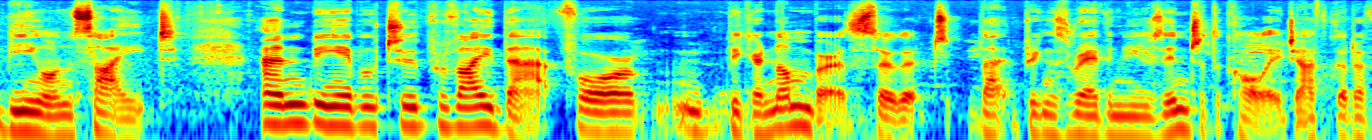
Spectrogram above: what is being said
being on site and being able to provide that for bigger numbers so that that brings revenues into the college. I've got a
